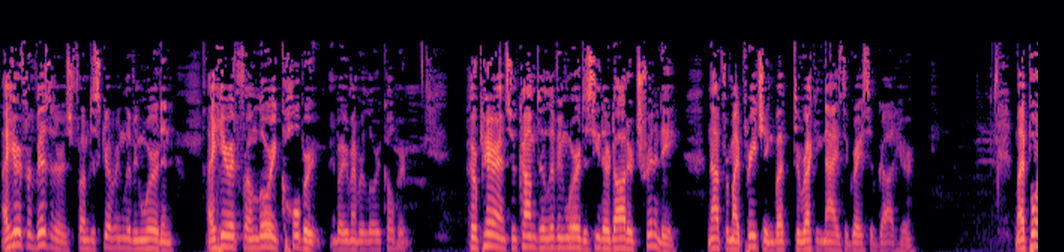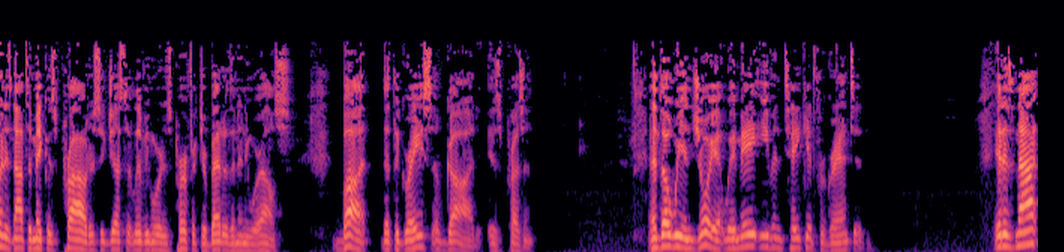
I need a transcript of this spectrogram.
I hear it from visitors from Discovering Living Word and I hear it from Lori Colbert. Anybody remember Lori Colbert? Her parents who come to Living Word to see their daughter Trinity, not for my preaching, but to recognize the grace of God here. My point is not to make us proud or suggest that Living Word is perfect or better than anywhere else but that the grace of God is present. And though we enjoy it, we may even take it for granted. It is not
